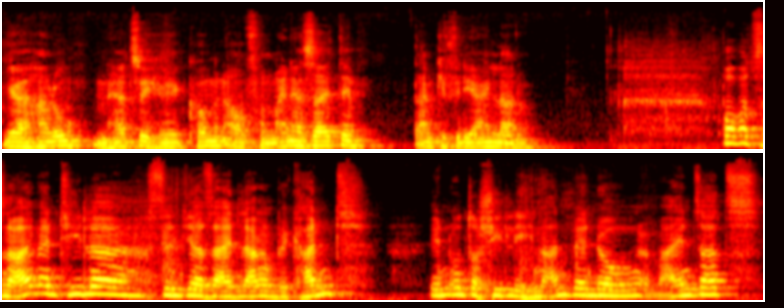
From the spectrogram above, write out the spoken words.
Ja, hallo und herzlich willkommen auch von meiner Seite. Danke für die Einladung. Proportionalventile sind ja seit langem bekannt, in unterschiedlichen Anwendungen im Einsatz.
